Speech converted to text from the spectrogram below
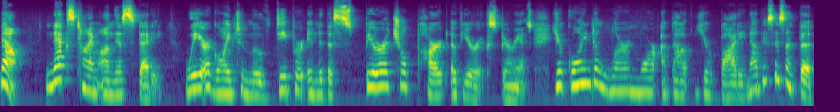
Now, next time on this study, we are going to move deeper into the spiritual part of your experience. You're going to learn more about your body. Now, this isn't the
